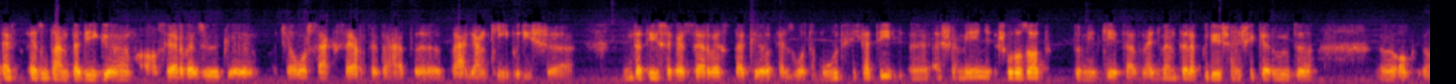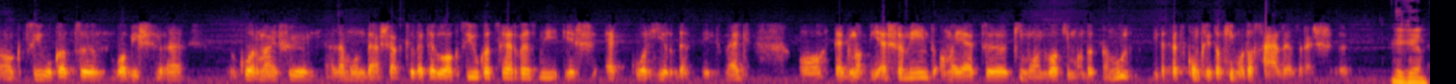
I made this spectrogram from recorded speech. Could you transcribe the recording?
Ez, ezután pedig a szervezők Csehország szerte, tehát Prágán kívül is Büntetéseket szerveztek, ez volt a múlt heti esemény sorozat, több mint 240 településen sikerült akciókat, Babis kormányfő lemondását követelő akciókat szervezni, és ekkor hirdették meg a tegnapi eseményt, amelyet kimondva, kimondatlanul, illetve konkrétan kimond a százezres igen.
